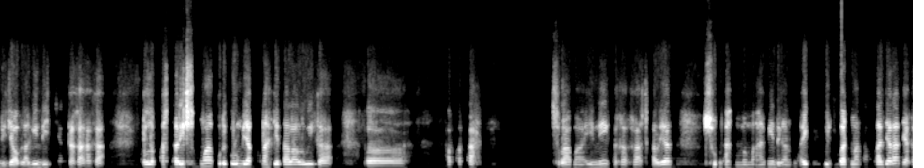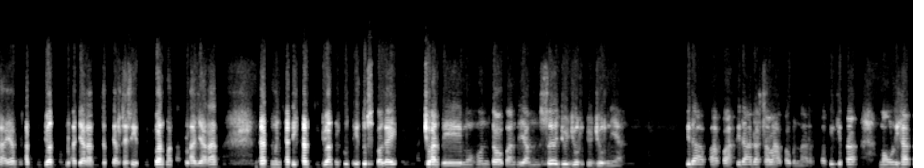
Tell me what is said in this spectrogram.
dijawab lagi di chat kakak-kakak. Terlepas dari semua kurikulum yang pernah kita lalui kak, uh, apakah selama ini kakak-kakak sekalian sudah memahami dengan baik tujuan mata pelajaran ya kak ya, bukan tujuan pembelajaran setiap sesi, tujuan mata pelajaran dan menjadikan tujuan ikut itu sebagai acuan. Dimohon jawaban yang sejujur-jujurnya. Tidak apa-apa, tidak ada salah atau benar, tapi kita mau lihat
